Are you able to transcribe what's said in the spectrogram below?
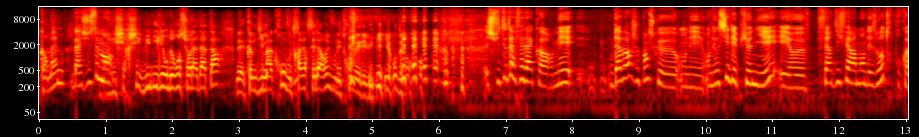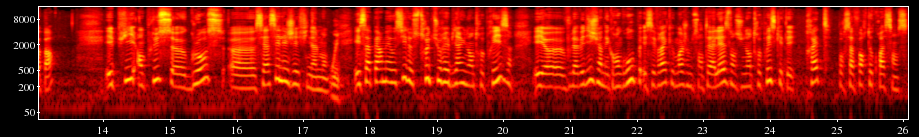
quand même. Bah justement. Aller chercher 8 millions d'euros sur la data, comme dit Macron, vous traversez la rue, vous les trouvez, les 8 millions d'euros. je suis tout à fait d'accord, mais d'abord, je pense qu'on est, on est aussi des pionniers et euh, faire différemment des autres, pourquoi pas? Et puis, en plus, euh, growth, euh, c'est assez léger finalement. Oui. Et ça permet aussi de structurer bien une entreprise. Et euh, vous l'avez dit, je viens des grands groupes. Et c'est vrai que moi, je me sentais à l'aise dans une entreprise qui était prête pour sa forte croissance.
